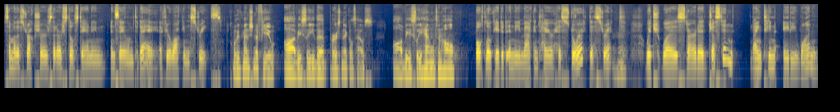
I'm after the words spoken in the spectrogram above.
some of the structures that are still standing in Salem today if you're walking the streets? We've mentioned a few. Obviously, the Peirce Nichols House. Obviously, Hamilton Hall. both located in the McIntire Historic District, Mm-hmm. which was started just in 1981.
